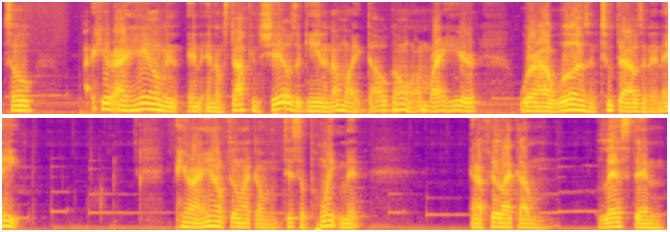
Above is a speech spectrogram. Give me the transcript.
So here I am and, and, and I'm stocking shelves again and I'm like, doggone, I'm right here where I was in 2008. Here I am feeling like I'm a disappointment and I feel like I'm less than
